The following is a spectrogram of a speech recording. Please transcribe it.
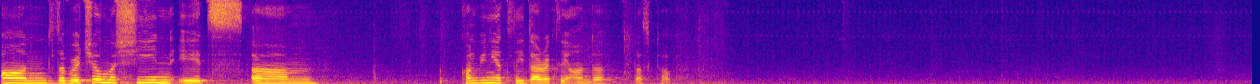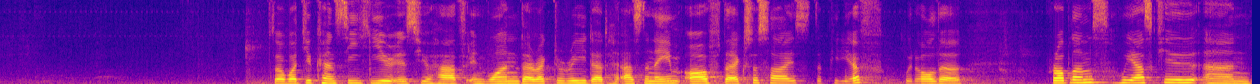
On the virtual machine, it's um, conveniently directly on the desktop. So what you can see here is you have in one directory that has the name of the exercise, the PDF with all the problems we ask you, and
